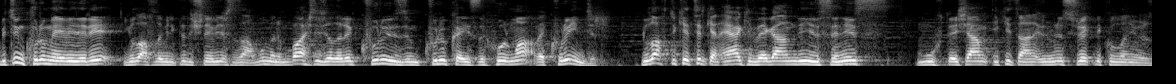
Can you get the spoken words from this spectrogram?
Bütün kuru meyveleri yulafla birlikte düşünebilirsiniz ama bunların başlıcaları kuru üzüm, kuru kayısı, hurma ve kuru incir. Yulaf tüketirken eğer ki vegan değilseniz muhteşem iki tane ürünü sürekli kullanıyoruz.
